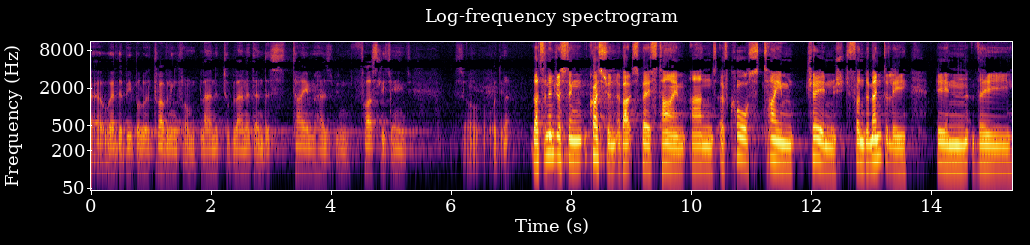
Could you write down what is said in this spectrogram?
uh, where the people were traveling from planet to planet, and this time has been vastly changed. So, that's an interesting question about space time, and of course, time changed fundamentally in the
